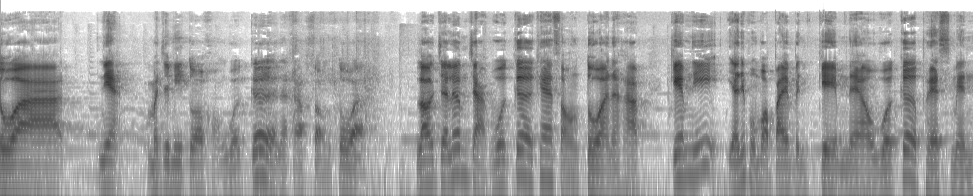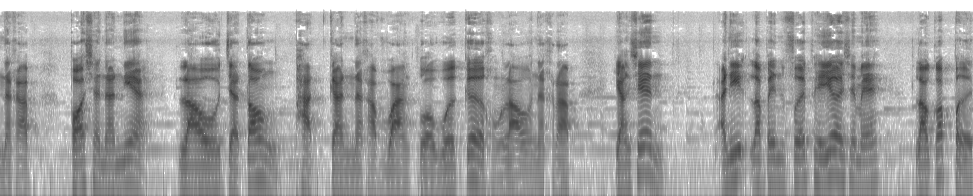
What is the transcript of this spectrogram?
ตัวเนี่ยมันจะมีตัวของ worker นะครับ2ตัว เราจะเริ่มจาก worker แค่ 2 ตัวนะครับ เกมนี้อย่างที่ผมบอกไปเป็นเกมแนว worker placement นต์นะครับ เพราะฉะนั้นเนี่ยเราจะต้องผัดกันนะครับ วางตัว worker ของเรานะครับ อย่างเช่น อันนี้เราเป็น first player ใช่ไหมเราก็เปิด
